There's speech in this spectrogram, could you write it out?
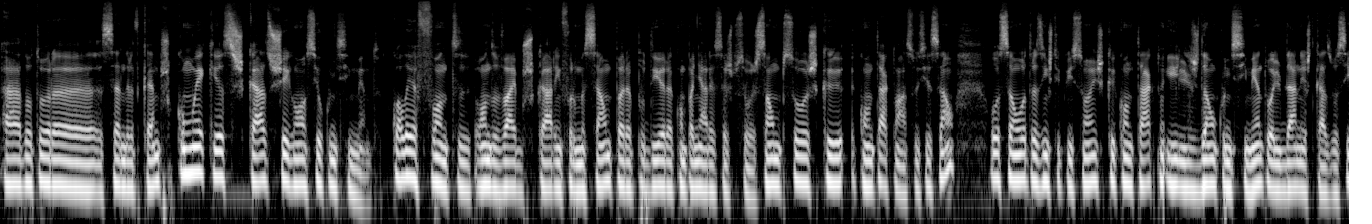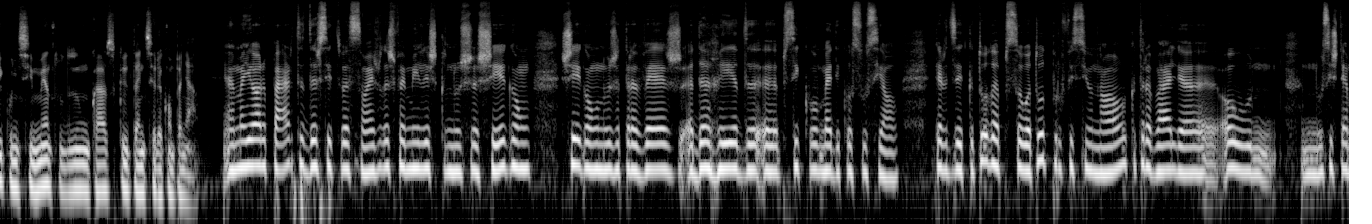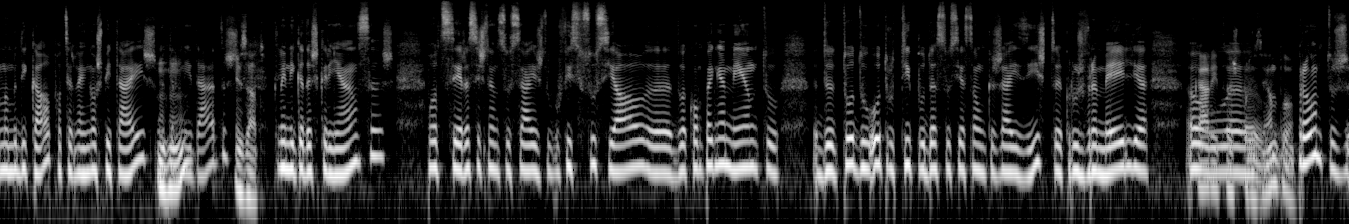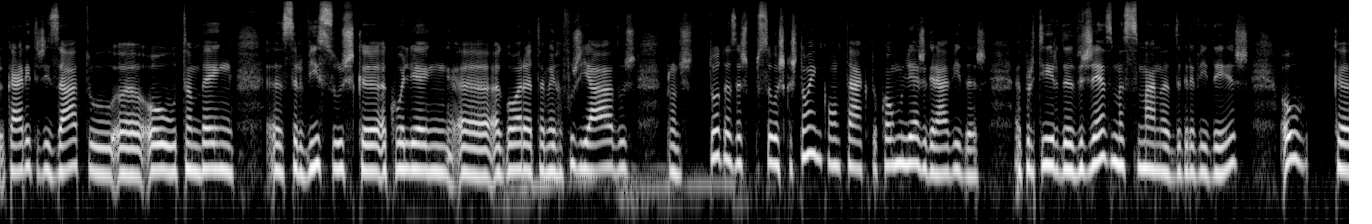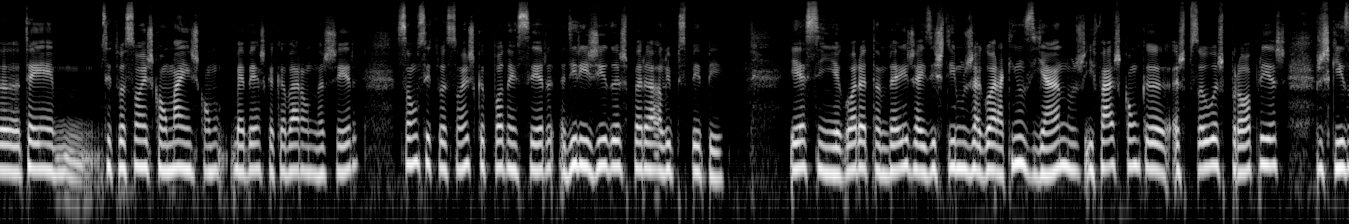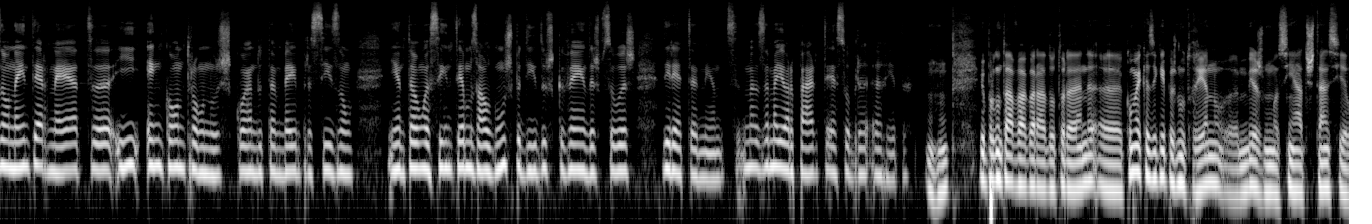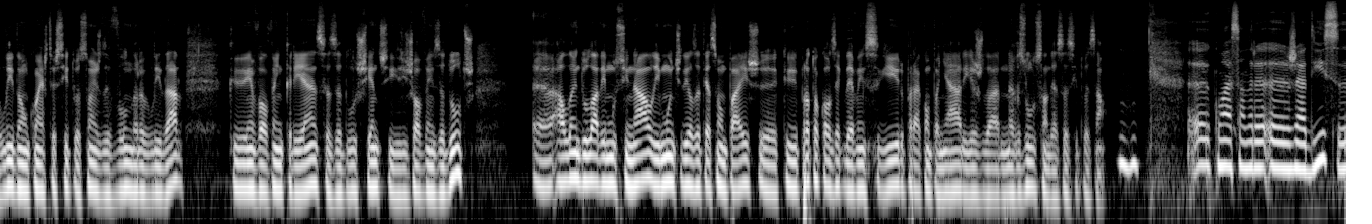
à doutora Sandra de Campos como é que esses casos chegam ao seu conhecimento? Qual é a fonte onde vai buscar informação para poder acompanhar essas pessoas? São pessoas que contactam a associação ou são outras instituições que contactam e lhes dão conhecimento, ou lhe dá, neste caso assim, conhecimento de um caso que tem de ser acompanhado? A maior parte das situações das famílias que nos chegam, chegam-nos através da rede uh, psicomédico-social. Quer dizer que toda pessoa, todo profissional que trabalha ou no sistema medical, pode ser em hospitais, uhum. maternidades, Exato. clínica das crianças, pode ser assistentes sociais do ofício social, uh, do acompanhamento, de todo outro tipo de associação que já existe, Cruz Vermelha, Caritas, ou, por exemplo exemplo? Prontos, Caritas, exato, uh, ou também uh, serviços que acolhem uh, agora também refugiados, prontos, todas as pessoas que estão em contacto com mulheres grávidas a partir da vigésima semana de gravidez ou que têm situações com mães com bebés que acabaram de nascer, são situações que podem ser dirigidas para a LIPS-BB. É assim, agora também já existimos agora há 15 anos e faz com que as pessoas próprias pesquisam na internet e encontram-nos quando também precisam. E então assim temos alguns pedidos que vêm das pessoas diretamente, mas a maior parte é sobre a rede. Uhum. Eu perguntava agora à doutora Ana, uh, como é que as equipas no terreno, uh, mesmo assim à distância, lidam com estas situações de vulnerabilidade? Que envolvem crianças, adolescentes e jovens adultos. Uh, além do lado emocional, e muitos deles até são pais, uh, que protocolos é que devem seguir para acompanhar e ajudar na resolução dessa situação? Uhum. Uh, como a Sandra já disse,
